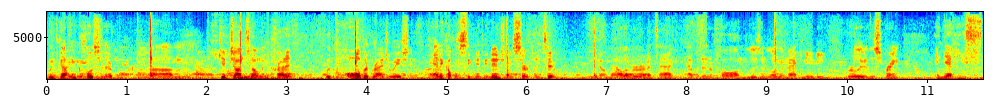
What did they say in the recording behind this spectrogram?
we've gotten closer to their bar. Um, give John Tillman credit with all the graduation and a couple of significant injuries, certainly too. You know, Maliver on attack happened in the fall and losing Logan McNaney earlier this spring, and yet he's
